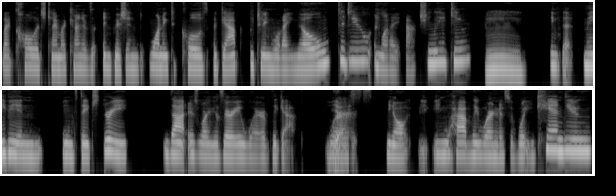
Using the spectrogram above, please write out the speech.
like college time, I kind of envisioned wanting to close a gap between what I know to do and what I actually do. Mm. I think that maybe in in stage three, that is where you're very aware of the gap. Where, yes. You know, you have the awareness of what you can do,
